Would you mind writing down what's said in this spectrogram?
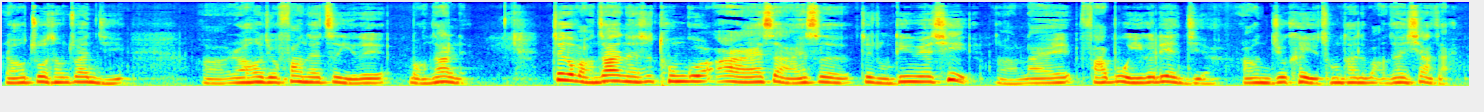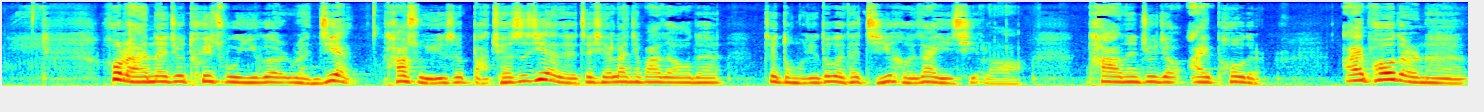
然后做成专辑啊，然后就放在自己的网站里。这个网站呢是通过 RSS 这种订阅器啊来发布一个链接，然后你就可以从它的网站下载。后来呢就推出一个软件，它属于是把全世界的这些乱七八糟的这东西都给它集合在一起了啊。它呢就叫 iPoder，iPoder 呢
